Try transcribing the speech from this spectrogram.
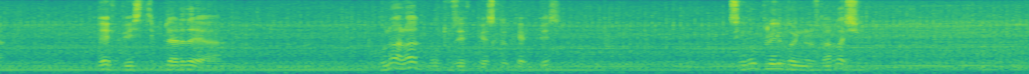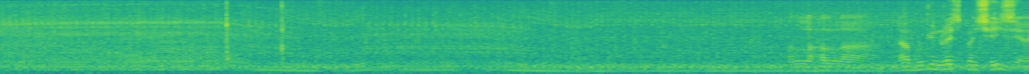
ya? FPS tipleri de ya. Bu ne lan? 30 FPS, 40 FPS. Single player oynuyoruz kardeşim. Allah Allah. Bugün resmen şeyiz ya.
